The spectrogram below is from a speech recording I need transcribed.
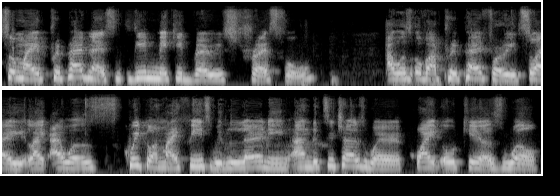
so my preparedness didn't make it very stressful. I was over prepared for it. So I like I was quick on my feet with learning and the teachers were quite okay as well.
